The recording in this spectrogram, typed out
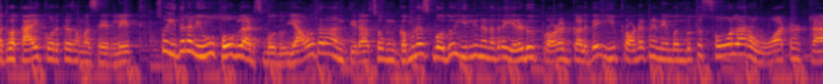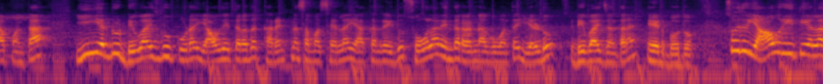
ಅಥವಾ ಕಾಯಿ ಕೊರತೆ ಸಮಸ್ಯೆ ಇರಲಿ ಸೊ ಇದನ್ನ ನೀವು ಹೋಗ್ಲಾಡಿಸ್ಬೋದು. ಯಾವ ಥರ ಅಂತೀರಾ? ಸೊ ಗಮನಿಸಬಹುದು ಇಲ್ಲಿ ನನ್ನ ಹತ್ರ ಎರಡು ಪ್ರಾಡಕ್ಟ್ಗಳಿದೆ. ಈ ಪ್ರಾಡಕ್ಟ್ನ ನೇಮ್ ಬಂದ್ಬಿಟ್ಟು ಸೋಲಾರ್ ವಾಟರ್ ಟ್ರ್ಯಾಪ್ ಅಂತ ಈ ಎರಡು ಡಿವೈಸ್ಗೂ ಕೂಡ ಯಾವುದೇ ತರಹದ ಕರೆಂಟ್ನ ಸಮಸ್ಯೆ ಇಲ್ಲ. ಯಾಕಂದ್ರೆ ಇದು ಸೋಲಾರ್ ಇಂದ ರನ್ ಆಗುವಂತ ಎರಡು ಡಿವೈಸ್ ಅಂತಾನೆ ಹೇಳ್ಬೋದು. ಸೊ ಇದು ಯಾವ ರೀತಿ ಎಲ್ಲ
